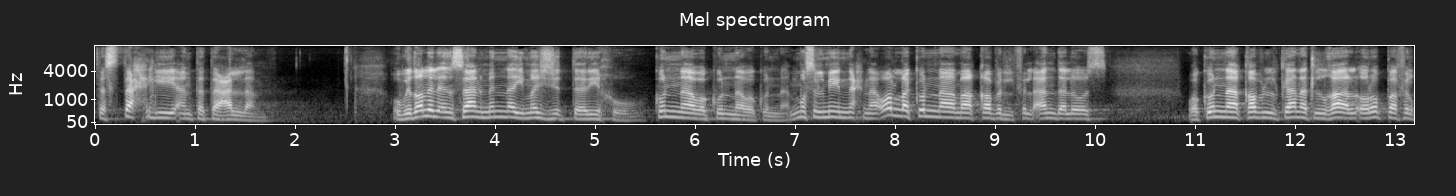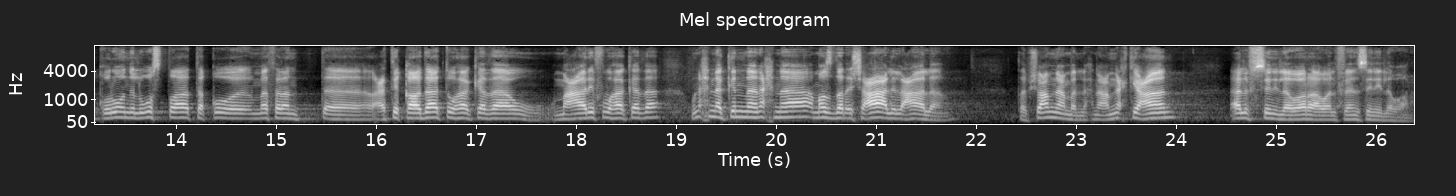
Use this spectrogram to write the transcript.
تستحيي أن تتعلم وبيضل الإنسان منا يمجد تاريخه. كنا وكنا وكنا. المسلمين نحن والله كنا ما قبل في الأندلس وكنا قبل كانت أوروبا في القرون الوسطى تقو مثلا اعتقاداتها كذا ومعارفها كذا ونحن كنا نحن مصدر إشعاع للعالم. طيب شو عم نعمل؟ نحن عم نحكي عن ألف سنة لورا أو ألفين سنة لورا.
